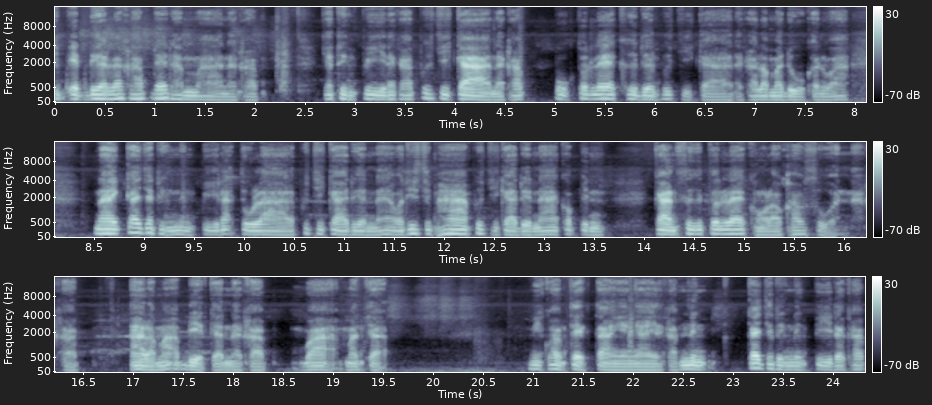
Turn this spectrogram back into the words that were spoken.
11 เดือนแล้วครับได้ทำมานะครับ จะถึงปีนะครับพฤศจิกานะครับ ปลูกต้นแรกคือเดือนพฤศจิกานะครับ เรามาดูกันว่า ในใกล้จะถึงหนึ่งปีละตุลาพฤศจิกาเดือนหน้า วันที่ 15 พฤศจิกาเดือนหน้าก็เป็นการซื้อต้นแรกของเราเข้าสวนนะครับอาเรามาอัปเดตกันนะครับ ว่ามันจะมีความแตกต่างยังไงนะครับหนึ่งใกล้จะถึงหนึ่งปีแล้วครับ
